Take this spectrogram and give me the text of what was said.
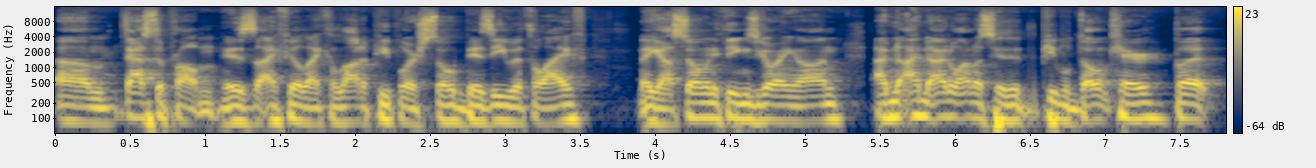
Um, that's the problem is I feel like a lot of people are so busy with life. They got so many things going on. I'm, I don't want to say that people don't care, but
